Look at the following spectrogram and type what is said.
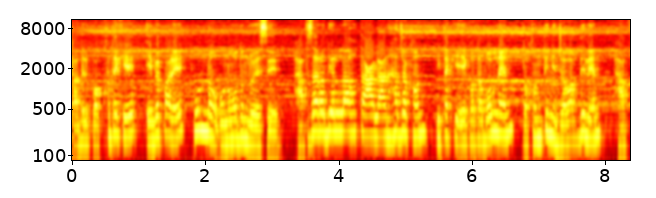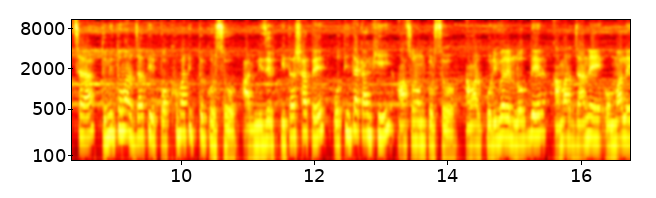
তাদের পক্ষ থেকে এ ব্যাপারে পূর্ণ অনুমোদন রয়েছে। হাফসা রদিয়াল্লাহ আনহা যখন পিতাকে কথা বললেন, তখন তিনি জবাব দিলেন হাফসা তুমি তোমার জাতির পক্ষপাতিত্ব করছ আর নিজের পিতার সাথে অতীতাকাঙ্ক্ষী আচরণ করছ। আমার পরিবারের লোকদের আমার জানে ও মালে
